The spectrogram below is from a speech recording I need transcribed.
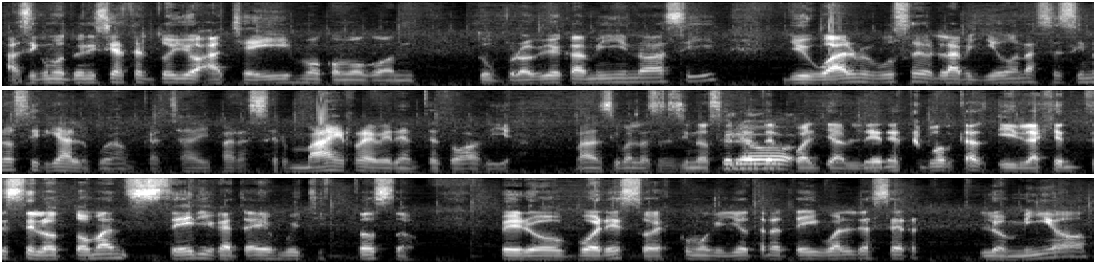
así como tú iniciaste el tuyo, Hismo, como con tu propio camino, así. Yo igual me puse el apellido de un asesino serial, weón, ¿cachai? Para ser más irreverente todavía. Más encima el asesino serial del cual ya hablé en este podcast y la gente se lo toma en serio, ¿cachai? Es muy chistoso. Pero por eso es como que yo traté igual de hacer lo mío,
